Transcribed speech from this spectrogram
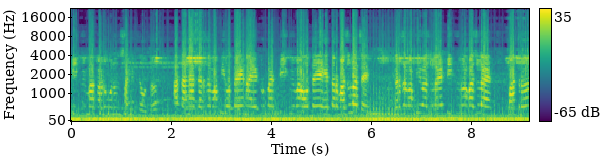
पीक विमा काढू म्हणून सांगितलं होतं. आता ना कर्जमाफी होत आहे ना एक रुपयात पीक विमा होत आहे हे तर बाजूलाच आहे. कर्जमाफी बाजूला आहे पीक विमा बाजूला आहे. मात्र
